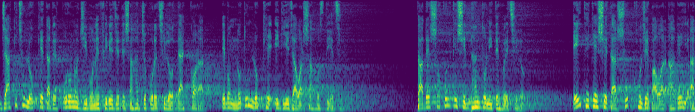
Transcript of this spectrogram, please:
যা কিছু লোককে তাদের পুরনো জীবনে ফিরে যেতে সাহায্য করেছিল ত্যাগ করার এবং নতুন লক্ষ্যে এগিয়ে যাওয়ার সাহস দিয়েছে। তাদের সকলকে সিদ্ধান্ত নিতে হয়েছিল। এই থেকে সে তার সুখ খুঁজে পাওয়ার আগেই আর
